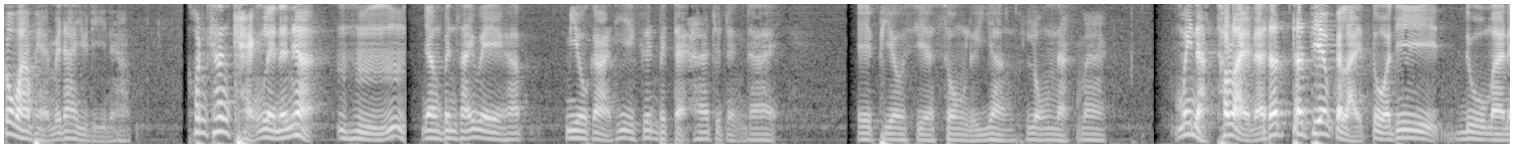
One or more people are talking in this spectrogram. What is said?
ก็วางแผนไม่ได้อยู่ดีนะครับ ค่อนข้างแข็งเลยนะเนี่ยยังเป็นไซด์เวย์ครับ มีโอกาสที่จะขึ้นไปแตะ 5.1 ได้ APL เสียทรงหรือยังลงหนักมาก ไม่หนักเท่าไหร่นะถ้าถ้าเทียบกับหลายตัวที่ดูมาใน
